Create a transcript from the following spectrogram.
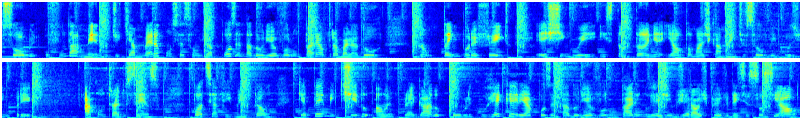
sobre o fundamento de que a mera concessão de aposentadoria voluntária ao trabalhador não tem por efeito extinguir instantânea e automaticamente o seu vínculo de emprego. A contrário senso, pode-se afirmar então que é permitido ao empregado público requerer aposentadoria voluntária no regime geral de previdência social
